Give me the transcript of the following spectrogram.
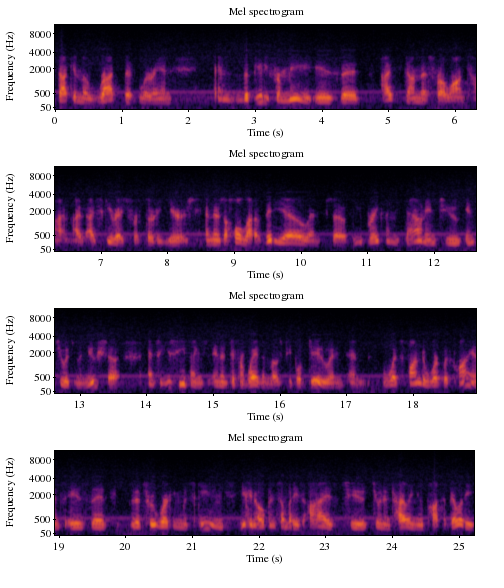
stuck in the rut that we're in. And the beauty for me is that I've done this for a long time. I, I ski race for 30 years, and there's a whole lot of video, and so you break things down into into its minutia, and so you see things in a different way than most people do. And and what's fun to work with clients is that that through working with skiing, you can open somebody's eyes to to an entirely new possibility,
